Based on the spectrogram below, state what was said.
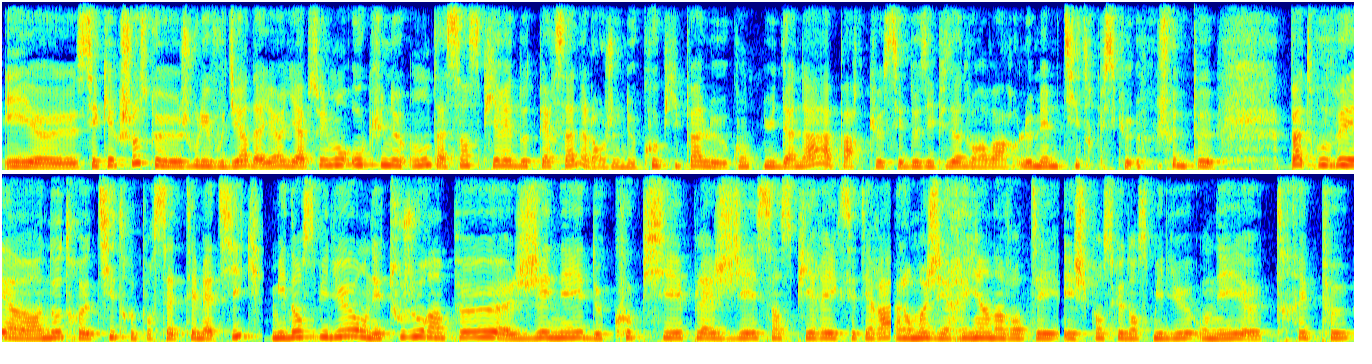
Et euh, c'est quelque chose que je voulais vous dire d'ailleurs. Il n'y a absolument aucune honte à s'inspirer d'autres personnes. Alors je ne copie pas le contenu d'Anna, à part que ces deux épisodes vont avoir le même titre, puisque je ne peux pas trouver un autre titre pour cette thématique. Mais dans ce milieu, on est toujours un peu gêné de copier, plagier, s'inspirer, etc. Alors moi, j'ai rien inventé. Et je pense que dans ce milieu, on est euh, très peu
